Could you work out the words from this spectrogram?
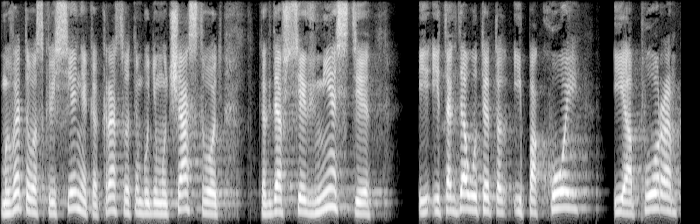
Мы в это воскресенье как раз в этом будем участвовать, когда все вместе, и, и тогда вот это и покой, и опора,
